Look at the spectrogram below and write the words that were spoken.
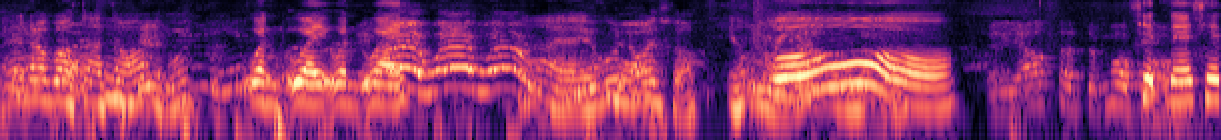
Nej, det har bara tagit av. อ้วนอวยอ้วนอวย Wow, wow, wow! Nej, hon också. Hon โอ้ Är det hjärtat och mockor? เช็ดเนื้อเช็ด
